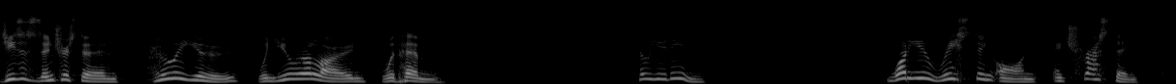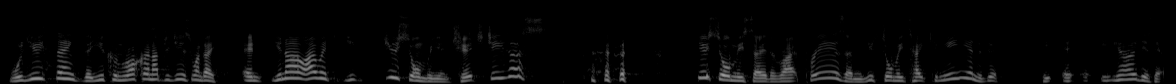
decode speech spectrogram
Jesus is interested in who are you when you are alone with Him? Who are you then? What are you resting on and trusting? Will you think that you can rock on up to Jesus one day and, you know, I went, you, you saw me in church, Jesus. you saw me say the right prayers and you saw me take communion. And do, he, uh, you know, there's that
